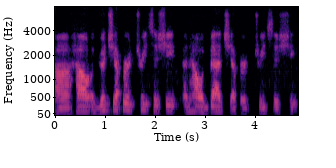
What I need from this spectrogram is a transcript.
uh, how a good shepherd treats his sheep and how a bad shepherd treats his sheep.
